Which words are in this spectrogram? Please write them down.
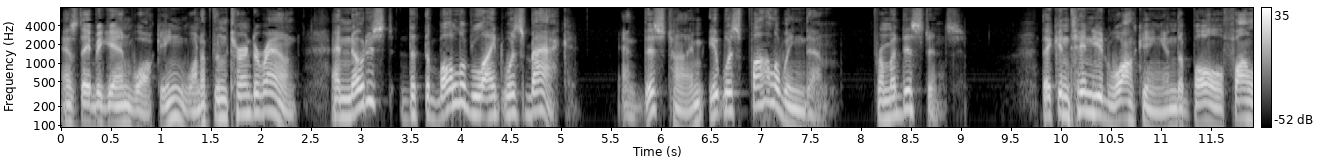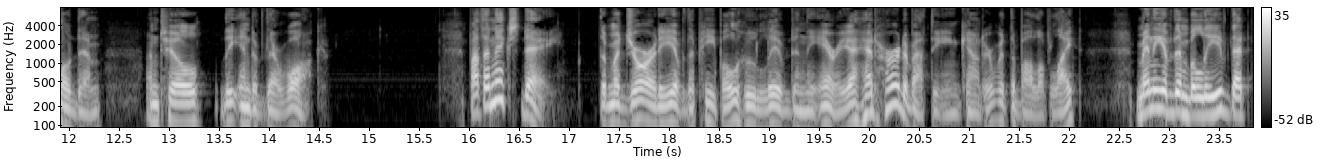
As they began walking, one of them turned around and noticed that the ball of light was back, and this time it was following them from a distance. They continued walking, and the ball followed them until the end of their walk. By the next day, the majority of the people who lived in the area had heard about the encounter with the ball of light. Many of them believed that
